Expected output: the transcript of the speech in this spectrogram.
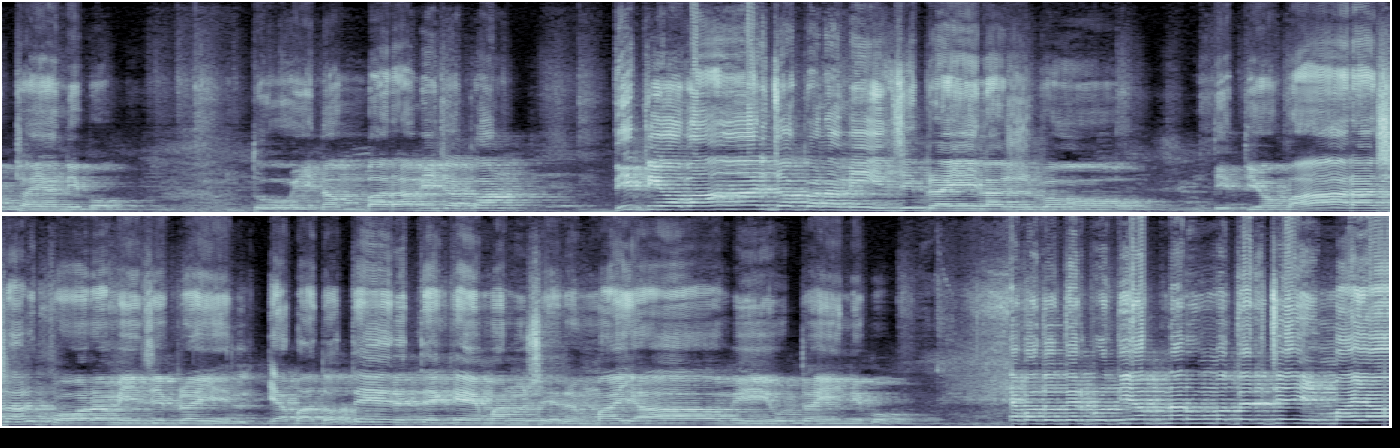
উঠাইয়া নিব। দুই নম্বর আমি যখন দ্বিতীয়বার যখন আমি জিব্রাইল আসব, দ্বিতীয়বার আসার পর আমি জিব্রাইল এবাদতের থেকে মানুষের মায়া আমি উঠাই নেব। এবাদতের প্রতি আপনার উম্মতের যেই মায়া,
